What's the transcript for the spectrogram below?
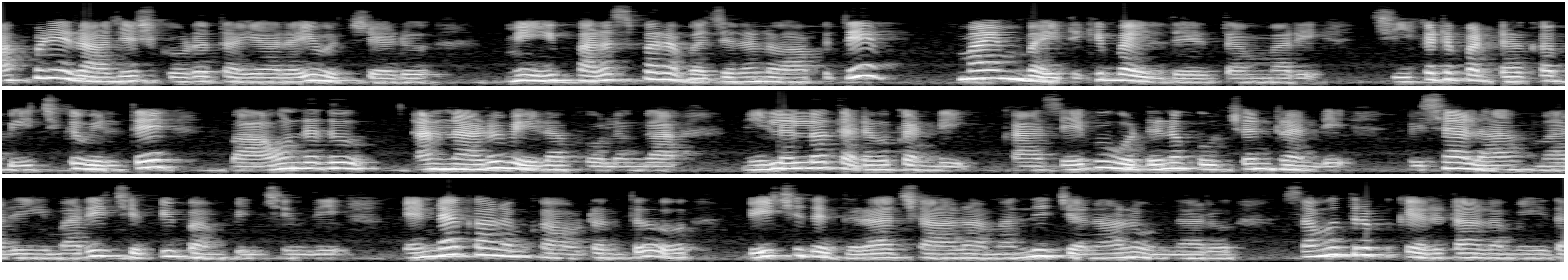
అప్పుడే రాజేష్ కూడా తయారై వచ్చాడు. మీ పరస్పర భజనలు ఆపితే మేము బయటికి బయలుదేరుతాం. మరి చీకటి పడ్డాక బీచ్కి వెళ్తే బాగుండదు అన్నాడు వేళాకోళంగా. నీళ్ళల్లో తడవకండి. కాసేపు ఒడ్డున కూర్చొని రండి. విశాల మరీ మరీ చెప్పి పంపించింది. ఎండాకాలం కావడంతో బీచ్ దగ్గర చాలామంది జనాలు ఉన్నారు. సముద్రపు కెరటాల మీద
